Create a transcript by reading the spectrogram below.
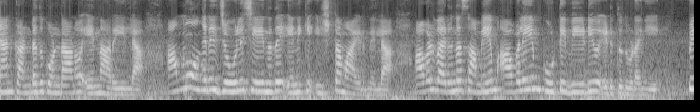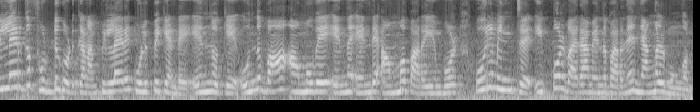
ഞാൻ കണ്ടത് കൊണ്ടാണോ എന്നറിയില്ല. അമ്മു അങ്ങനെ ജോലി ചെയ്യുന്നത് എനിക്ക് ഇഷ്ടമായിരുന്നില്ല. അവൾ വരുന്ന സമയം അവളെയും കൂട്ടി വീഡിയോ എടുത്തു തുടങ്ങി. പിള്ളേർക്ക് ഫുഡ് കൊടുക്കണം പിള്ളേരെ കുളിപ്പിക്കണ്ടേ എന്നൊക്കെ ഒന്ന് വാ അമ്മുവേ എന്ന് എന്റെ അമ്മ പറയുമ്പോൾ ഒരു മിനിറ്റ് ഇപ്പോൾ വരാമെന്ന് പറഞ്ഞ് ഞങ്ങൾ മുങ്ങും.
